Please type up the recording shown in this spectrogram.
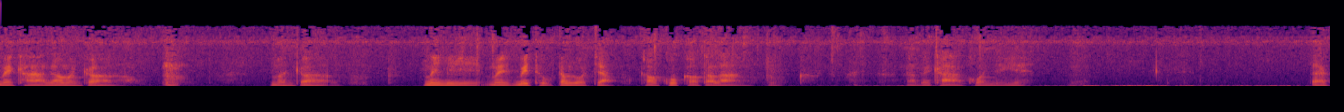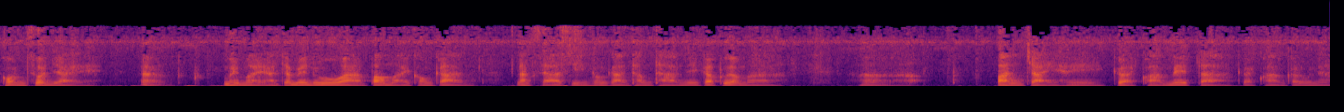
ไม่ฆ่าแล้วมันก็มันก็ไม่มีไม่ไม่ถูกตำรวจจับเข้าคุกเข้าตารางถ้าไปฆ่าคนอย่างนี้ แต่คนส่วนใหญ่ใหม่ ๆ อาจจะไม่รู้ว่าเป้าหมายของการ รักษาศีลของการทำทานนี้ก็เพื่อมาปั้นใจให้เกิดความเมตตา เกิดความกรุณา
